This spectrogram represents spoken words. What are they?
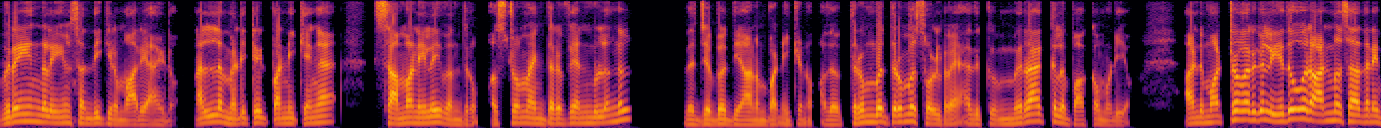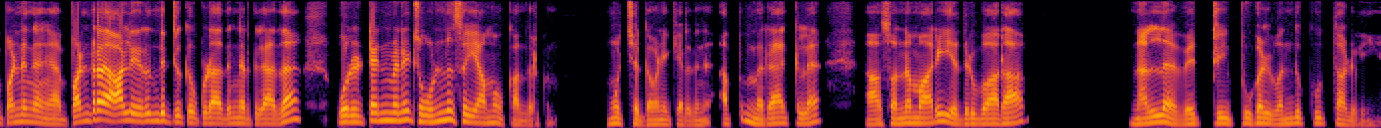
விரயங்களையும் சந்திக்கிற மாதிரி ஆகிடும் நல்ல மெடிடேட் பண்ணிக்கங்க. சமநிலை வந்துடும் அஸ்ட்ரோமைன் தெரப்பி அன்புள்ளங்கள் இந்த ஜெப தியானம் பண்ணிக்கணும். அதை திரும்ப திரும்ப சொல்கிறேன் அதுக்கு மிராக்கில் பார்க்க முடியும். அண்டு மற்றவர்கள் ஏதோ ஒரு ஆன்ம சாதனை பண்ணுங்கங்க. பண்ணுற ஆள் இருந்துட்டு இருக்கக்கூடாதுங்கிறதுக்காக தான் ஒரு டென் மினிட்ஸ் ஒன்றும் செய்யாமல் உட்காந்துருக்கணும் மூச்சை கவனிக்கிறதுன்னு அப்போ மிராக்கில் நான் சொன்ன மாதிரி எதிர்பாரா நல்ல வெற்றி புகழ் வந்து கூத்தாடுவீங்க.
